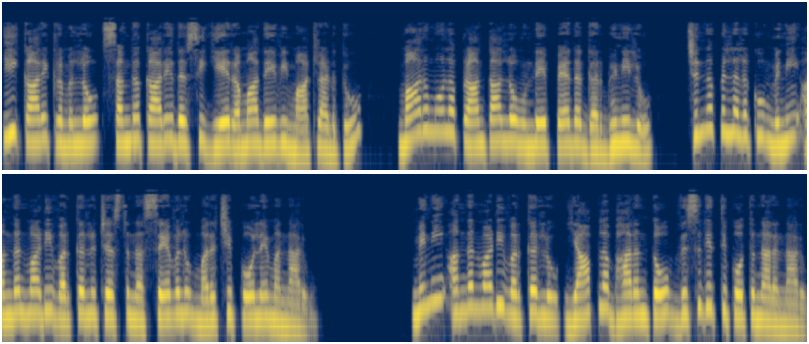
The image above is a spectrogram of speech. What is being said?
ఈ కార్యక్రమంలో సంఘ కార్యదర్శి ఏ రమాదేవి మాట్లాడుతూ మారుమూల ప్రాంతాల్లో ఉండే పేద గర్భిణీలు చిన్నపిల్లలకు మినీ అంగన్వాడీ వర్కర్లు చేస్తున్న సేవలు మరచిపోలేమన్నారు. మినీ అంగన్వాడీ వర్కర్లు యాప్ల భారంతో విసుగెత్తిపోతున్నారన్నారు.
